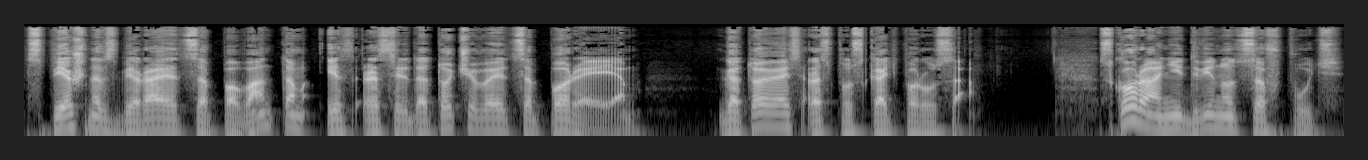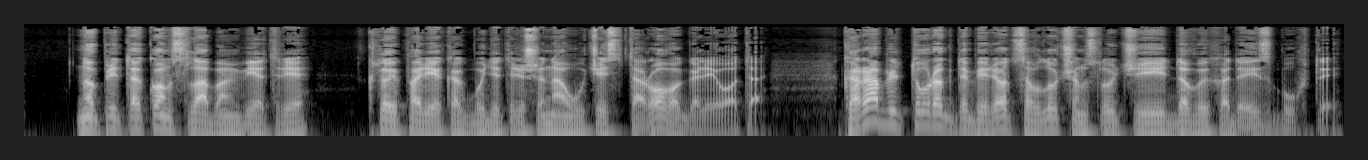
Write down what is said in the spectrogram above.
спешно взбирается по вантам и рассредоточивается по реям, готовясь распускать паруса. Скоро они двинутся в путь, но при таком слабом ветре, к той поре, как будет решена участь второго галиота, корабль турок доберется в лучшем случае до выхода из бухты,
